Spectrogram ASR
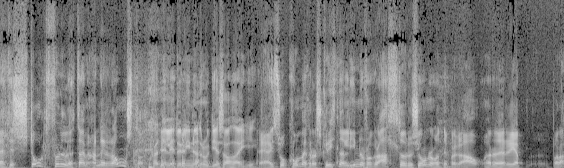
Þetta er stórfurðulegt dæmi, hann er rángstafur hvernig litur línundur út, ég sá það ekki. Nei, svo kom eitthvað skrýtna línur frá einhverju allt öðru sjónarhóttni bara, á, herru, herru, ég bara,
